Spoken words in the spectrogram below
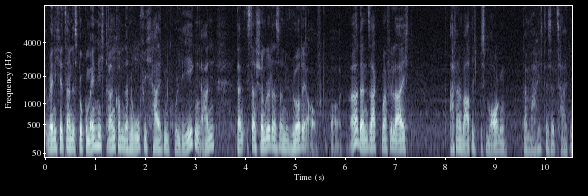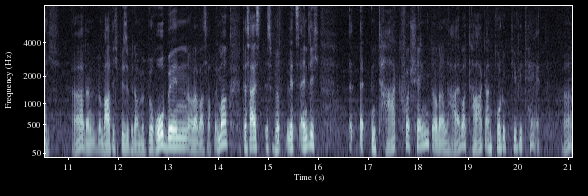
wenn ich jetzt an das Dokument nicht drankomme, dann rufe ich halt einen Kollegen an, dann ist da schon wieder so eine Hürde aufgebaut. Ja, dann sagt man vielleicht, ach, dann warte ich bis morgen, dann mache ich das jetzt halt nicht. Ja, dann, dann, warte ich, bis ich wieder im Büro bin oder was auch immer. Das heißt, es wird letztendlich äh, ein Tag verschenkt oder ein halber Tag an Produktivität. Ja,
